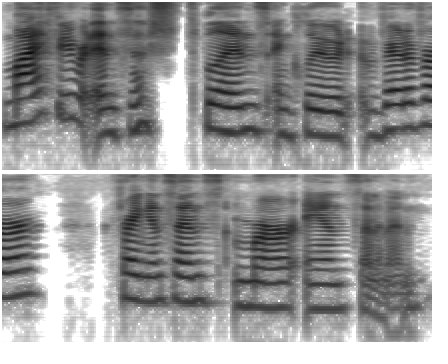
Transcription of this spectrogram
My favorite incense blends include vetiver, frankincense, myrrh, and cinnamon.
